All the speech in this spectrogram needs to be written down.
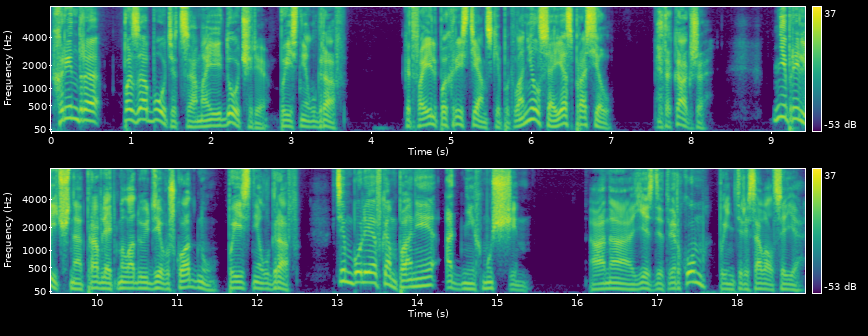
«Хриндра позаботится о моей дочери», — пояснил граф. Катфаэль по-христиански поклонился, а я спросил. «Это как же?» «Неприлично отправлять молодую девушку одну», — пояснил граф. «Тем более в компании одних мужчин». «Она ездит верхом?» — поинтересовался я.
